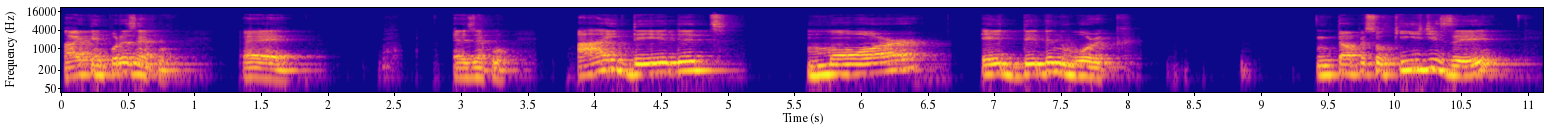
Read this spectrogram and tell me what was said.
Aí tem, por exemplo, é, exemplo, I did it more, it didn't work. Então a pessoa quis dizer,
